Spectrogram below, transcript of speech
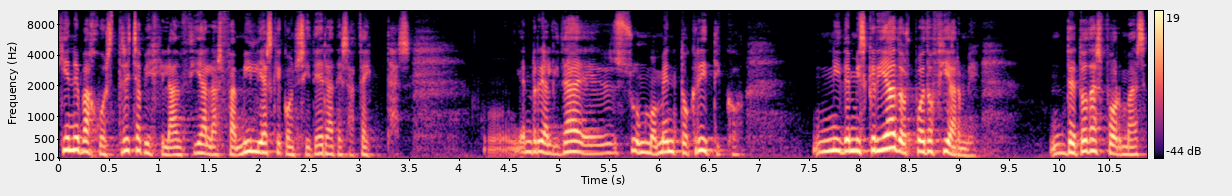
tiene bajo estrecha vigilancia a las familias que considera desafectas. En realidad es un momento crítico. Ni de mis criados puedo fiarme. De todas formas,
